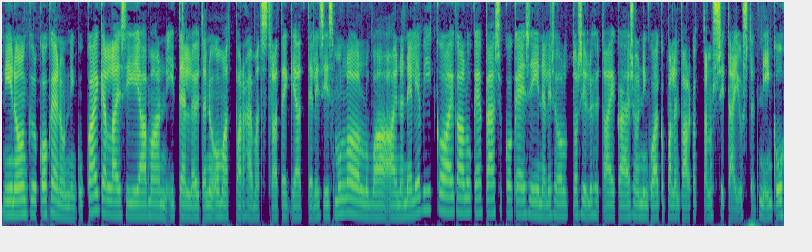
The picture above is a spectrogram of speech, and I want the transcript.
niin oon kyllä kokenut niin kuin kaikenlaisia ja mä oon itse löytänyt omat parhaimmat strategiat. Eli siis mulla on ollut vaan aina neljä viikkoa aikaa lukea pääsykokeisiin, eli se on ollut tosi lyhyt aika ja se on niin kuin aika paljon tarkoittanut sitä just, että niin kuin,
